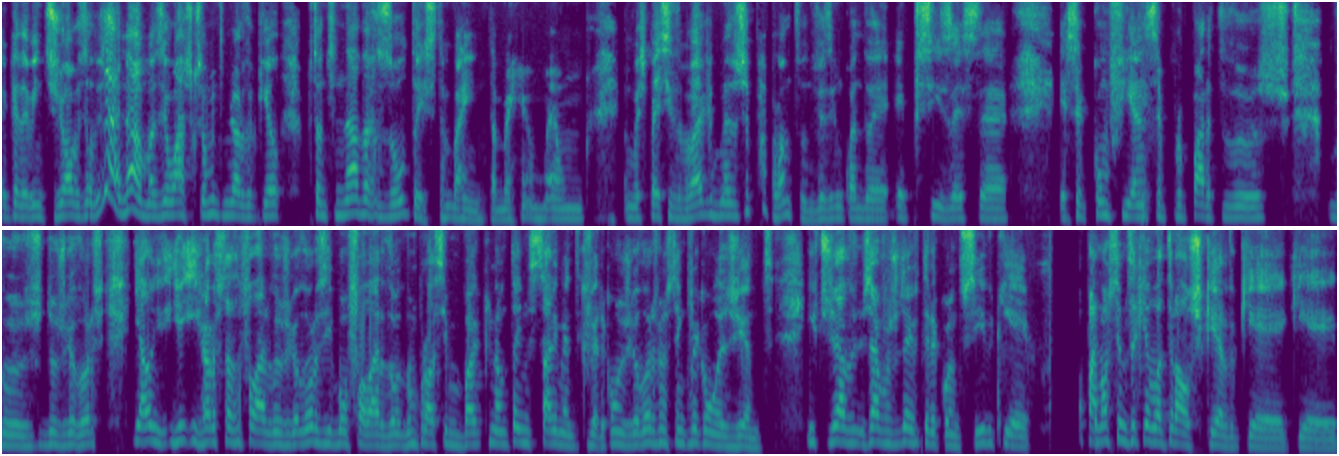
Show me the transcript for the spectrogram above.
a cada 20 jogos. Ele diz, ah, não, mas eu acho que sou muito melhor do que ele. Portanto, nada resulta. Isso também, também é, um, é, um, é uma espécie de bug, mas pá, pronto, de vez em quando é, é preciso essa, essa confiança por parte dos, dos, dos jogadores. E, e, agora estás a falar dos jogadores e vou falar de, de, um próximo bug que não tem necessariamente que ver com os jogadores, mas tem que ver com a gente. Isto já, já vos deve ter acontecido, que é Opa, nós temos aquele lateral esquerdo que é, que é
